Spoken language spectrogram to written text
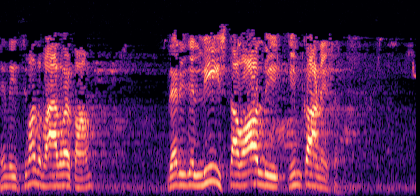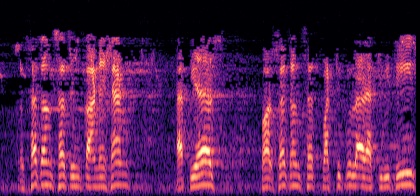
In the Srimad Bhagavatam, there is a list of all the incarnations. Such and such incarnation appears for and such particular activities,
